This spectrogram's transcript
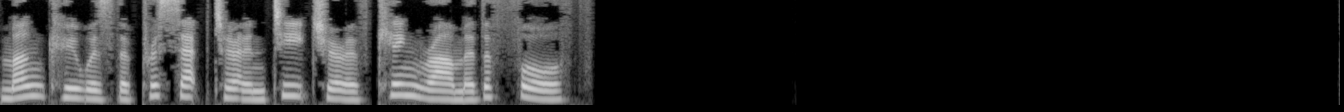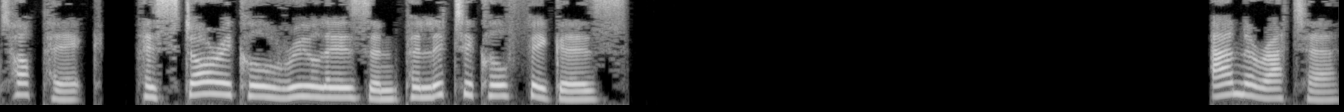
monk who was the preceptor and teacher of King Rama IV. Topic: Historical rulers and political figures. Anawrahta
